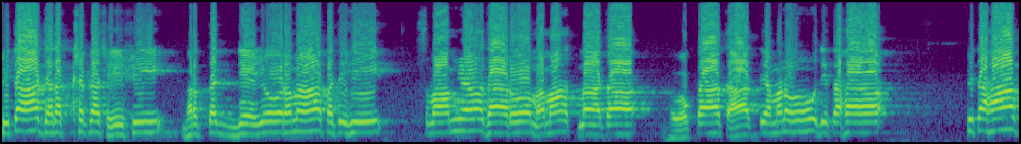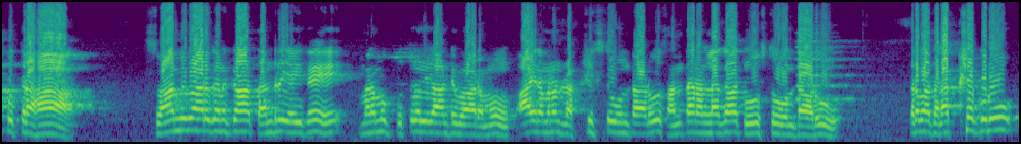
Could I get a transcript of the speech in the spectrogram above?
పితా జరక్షక శేషి భర్తజ్ఞేయో రమాపతి స్వామ్యాధారో మమాత్మాత చ భోక్తా పిత పుత్ర. స్వామివారు కనుక తండ్రి అయితే మనము పుత్రులు లాంటి వారము. ఆయన మనం రక్షిస్తూ ఉంటాడు సంతానంలాగా చూస్తూ ఉంటాడు. తర్వాత రక్షకుడు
